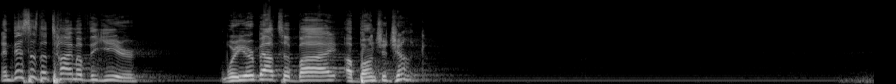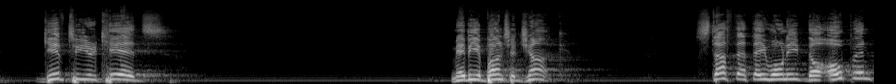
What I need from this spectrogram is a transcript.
And this is the time of the year where you're about to buy a bunch of junk. Give to your kids maybe a bunch of junk. Stuff that they won't even, they'll open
